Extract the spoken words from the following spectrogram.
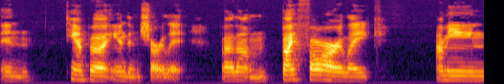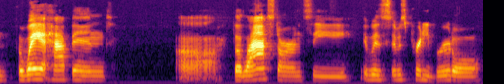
in Tampa and in Charlotte. But um, by far, like, I mean, the way it happened, uh, the last RNC, it was it was pretty brutal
